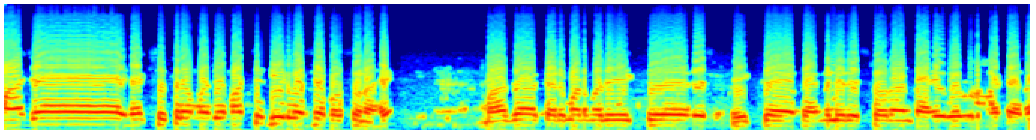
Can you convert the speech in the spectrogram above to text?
माझ्या या क्षेत्रामध्ये मागच्या दीड वर्षापासून आहे. माझा करमाडमध्ये एक एक फॅमिली रेस्टॉरंट आहे वरुड हॉटेल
